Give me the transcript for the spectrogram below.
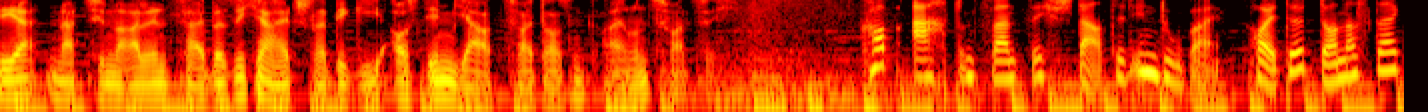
der nationalen Cybersicherheitsstrategie aus dem Jahr 2021. COP28 startet in Dubai. Heute, Donnerstag,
